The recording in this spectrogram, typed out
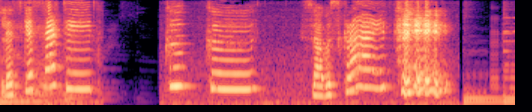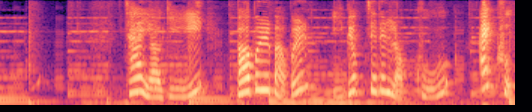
Let's get started subscribe. 자 여기 버블버블 입욕제를 넣고 아이쿠.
